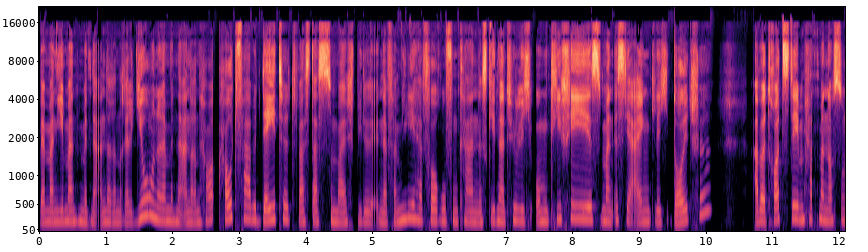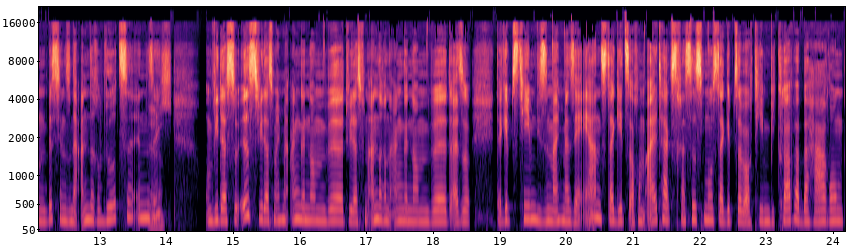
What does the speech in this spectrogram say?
wenn man jemanden mit einer anderen Religion oder mit einer anderen Hautfarbe datet, was das zum Beispiel in der Familie hervorrufen kann. Es geht natürlich um Klischees. Man ist ja eigentlich Deutsche, aber trotzdem hat man noch so ein bisschen so eine andere Würze in ja. sich. Und wie das so ist, wie das manchmal angenommen wird, wie das von anderen angenommen wird. Also da gibt's Themen, die sind manchmal sehr ernst, da geht's auch um Alltagsrassismus, da gibt's aber auch Themen wie Körperbehaarung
